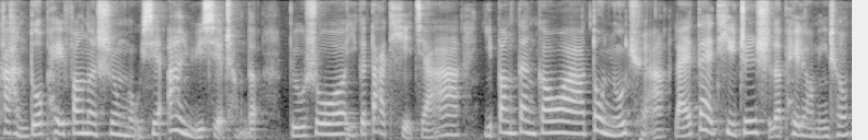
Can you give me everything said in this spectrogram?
它很多配方呢是用某些暗语写成的，比如说一个大铁夹啊、一磅蛋糕啊、斗牛犬啊，来代替真实的配料名称，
